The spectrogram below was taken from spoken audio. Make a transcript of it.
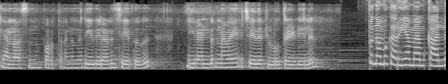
ക്യാൻവാസിൽ നിന്ന് പുറത്തിറങ്ങുന്ന രീതിയിലാണ് ചെയ്തത്. ഈ രണ്ടെണ്ണമേ ചെയ്തിട്ടുള്ളൂ ത്രീ ഡിയിൽ ഇപ്പം നമുക്കറിയാം മാം കല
